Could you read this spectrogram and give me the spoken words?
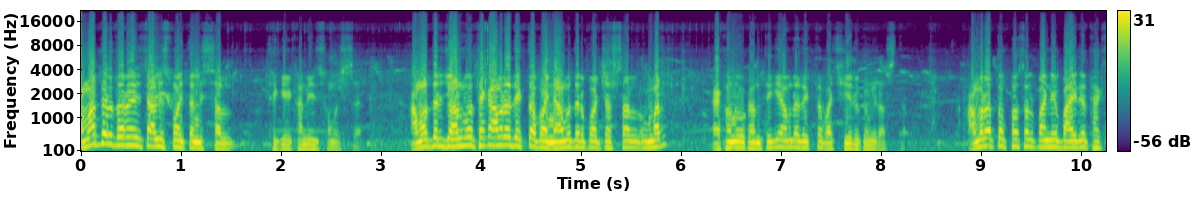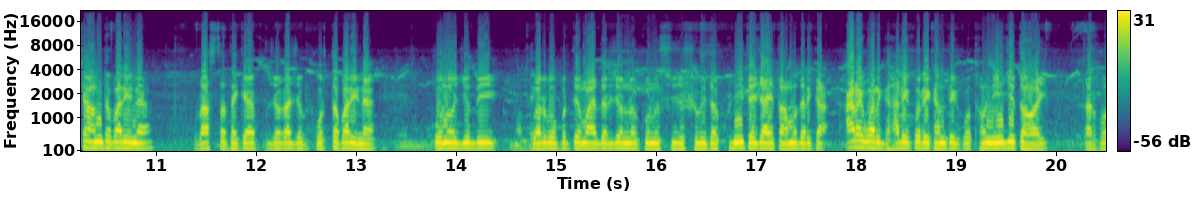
আমাদের ধরেন চালিশ পঁয়তাল্লিশ সাল থেকে এখানে এই সমস্যা। আমাদের জন্ম থেকে আমরা দেখতে পাই না আমাদের পঞ্চাশ সাল উমার এখন ওখান থেকে আমরা দেখতে পাচ্ছি এরকমই রাস্তা। আমরা তো ফসল পানি বাইরে থাকছে আনতে পারি না রাস্তা থেকে যোগাযোগ করতে পারি না। কোনো যদি গর্ভবতী মায়েদের জন্য কোনো সুযোগ সুবিধা নিতে যায় তো আমাদেরকে আরেকবার ঘাড়ে করে এখান থেকে কোথাও নিয়ে যেতে হয় তারপর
